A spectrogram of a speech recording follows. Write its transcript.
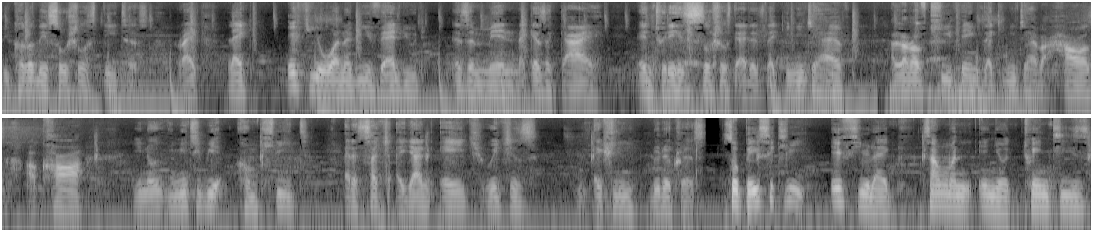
because of their social status, right? Like if you want to be valued as a man, like as a guy in today's social status, like you need to have a lot of key things. Like you need to have a house, a car, you know, you need to be complete at a, such a young age, which is actually ludicrous. So basically, if you like someone in your 20s,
